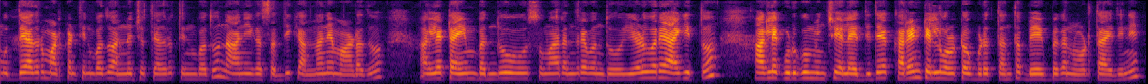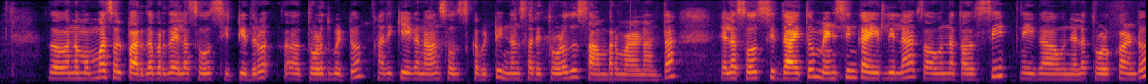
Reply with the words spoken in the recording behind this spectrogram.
ಮುದ್ದೆ ಆದರೂ ಮಾಡ್ಕೊಂಡು ತಿನ್ಬೋದು ಅನ್ನದ ಜೊತೆ ಆದರೂ ತಿನ್ಬೋದು. ನಾನೀಗ ಸದ್ಯಕ್ಕೆ ಅನ್ನನೇ ಮಾಡೋದು. ಆಗಲೇ ಟೈಮ್ ಬಂದು ಸುಮಾರು ಅಂದರೆ ಒಂದು ಏಳುವರೆ ಆಗಿತ್ತು. ಆಗಲೇ ಗುಡುಗು ಮಿಂಚು ಎಲ್ಲ ಇದ್ದಿದೆ ಕರೆಂಟ್ ಎಲ್ಲಿ ಹೊರಟೋಗ್ಬಿಡುತ್ತಂತ ಬೇಗ ಬೇಗ ನೋಡ್ತಾ ಇದ್ದೀನಿ. ನಮ್ಮಮ್ಮ ಸ್ವಲ್ಪ ಅರ್ಧ ಬರ್ಧ ಎಲ್ಲ ಸೋಸಿಟ್ಟಿದ್ರು ತೊಳೆದ್ಬಿಟ್ಟು. ಅದಕ್ಕೆ ಈಗ ನಾನು ಸೋಸ್ಕೊಬಿಟ್ಟು ಇನ್ನೊಂದು ಸಾರಿ ತೊಳೆದು ಸಾಂಬಾರು ಮಾಡೋಣ ಅಂತ ಎಲ್ಲ ಸೋಸಿದ್ದಾಯಿತು ಮೆಣಸಿನ್ಕಾಯಿ ಇರಲಿಲ್ಲ ಸೊ ಅವನ್ನ ತರಿಸಿ ಈಗ ಅವನ್ನೆಲ್ಲ ತೊಳ್ಕೊಂಡು,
